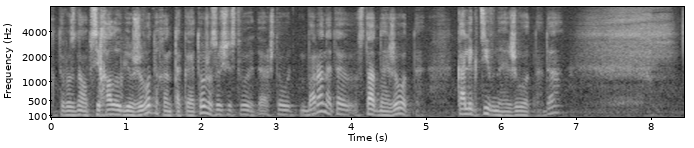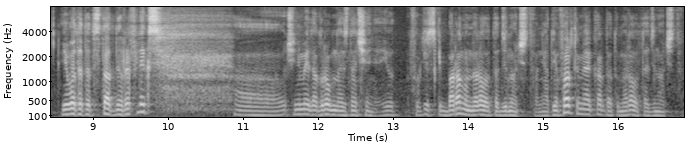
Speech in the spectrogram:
который знал психологию животных, она такая тоже существует, да, что баран это стадное животное, коллективное животное, да. И вот этот стадный рефлекс э, очень имеет огромное значение. И вот фактически баран умирал от одиночества, не от инфаркта миокарда, а умирал от одиночества.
